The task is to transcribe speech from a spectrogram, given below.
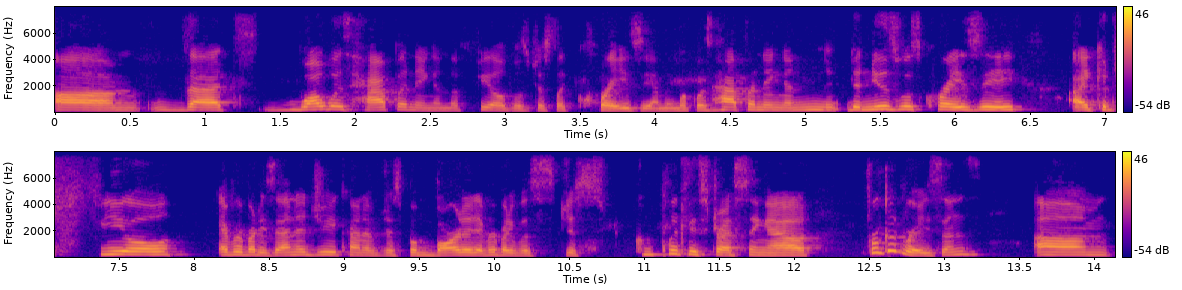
um, that what was happening in the field was just like crazy. I mean, what was happening and the news was crazy. I could feel everybody's energy kind of just bombarded. Everybody was just completely stressing out for good reasons. Um,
